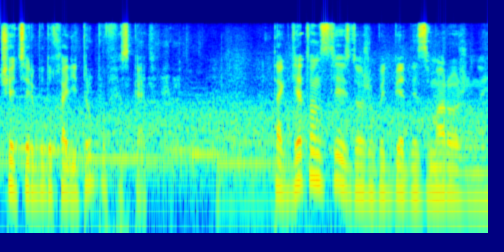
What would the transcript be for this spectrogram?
Че, я теперь буду ходить трупов искать? Так, где-то он здесь должен быть, бедный замороженный.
